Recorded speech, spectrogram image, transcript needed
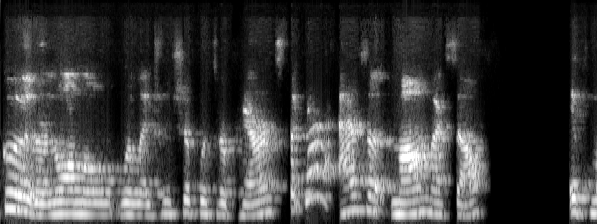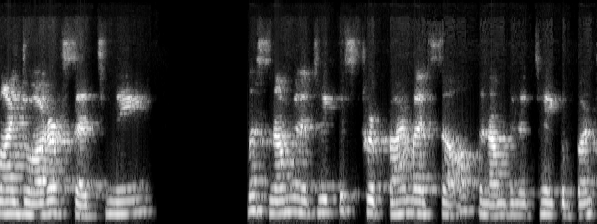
good or normal relationship with her parents. But yeah, as a mom myself, if my daughter said to me, listen, I'm going to take this trip by myself and I'm going to take a bunch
